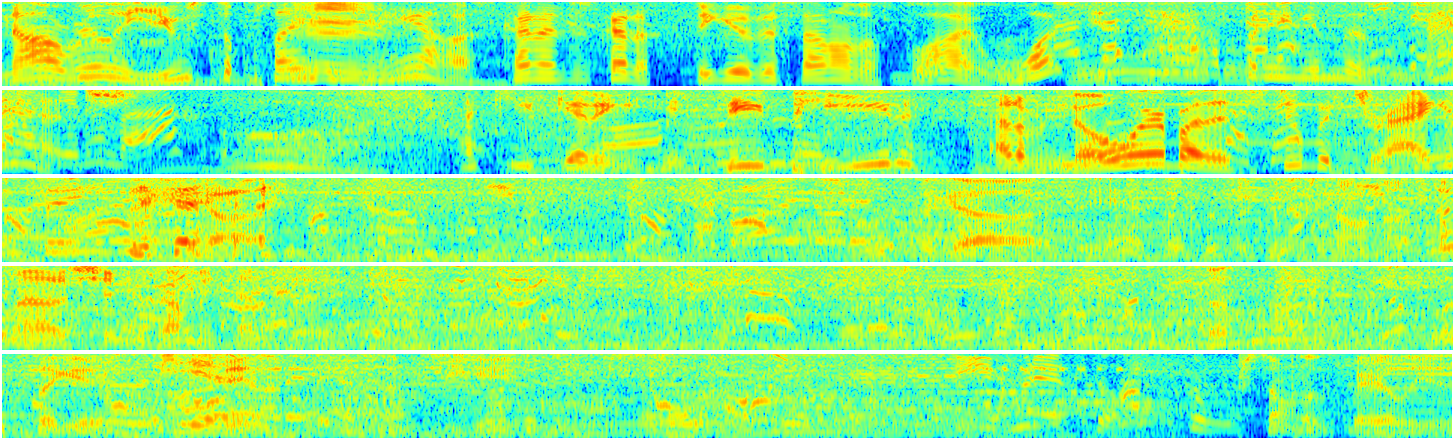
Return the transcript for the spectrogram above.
not really used to playing Hmm. Chaos. Kind of just got to figure this out on the fly. What is happening in this match? I keep getting hit, DP'd out of nowhere by this stupid dragon thing. Looks like a, looks like a, yeah, it does look like a persona. Something out Shin Megami Tensei. Doesn't it? Looks like it Yeah. fits SMT games. Persona's barely an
